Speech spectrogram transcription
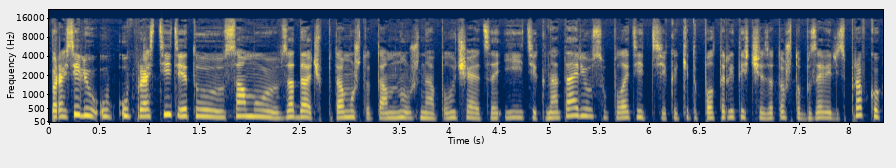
просили упростить эту самую задачу, потому что там нужно, получается, и идти к нотариусу, платить какие-то полторы тысячи за то, чтобы заверить справку.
